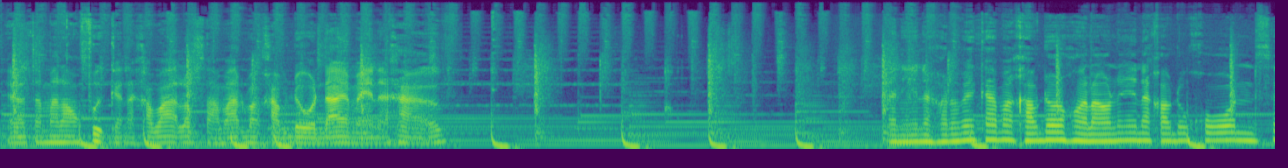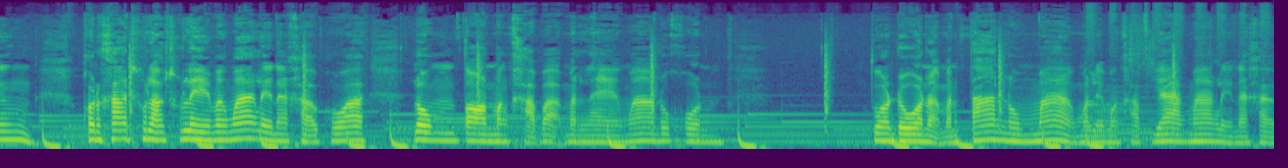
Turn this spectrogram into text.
เดี๋ยวเราจะมาลองฝึกกันนะครับว่าเราสามารถบังคับโดนได้ไหมนะครับอันนี้นะครับก็เป็นการบังคับโดนของเราเนี่ยนะครับทุกคนซึ่งค่อนข้างทุลักทุเลมากๆเลยนะครับ เพราะว่าลมตอนบังคับอะมันแรงมากทุกคน ตัวโดนอะมันต้านลมมากมันเลยบังคับยากมากเลยนะครับ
